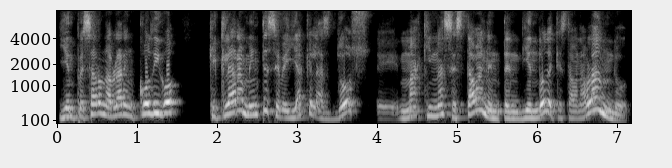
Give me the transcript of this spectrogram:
y empezaron a hablar en código que claramente se veía que las dos eh, máquinas estaban entendiendo de qué estaban hablando,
